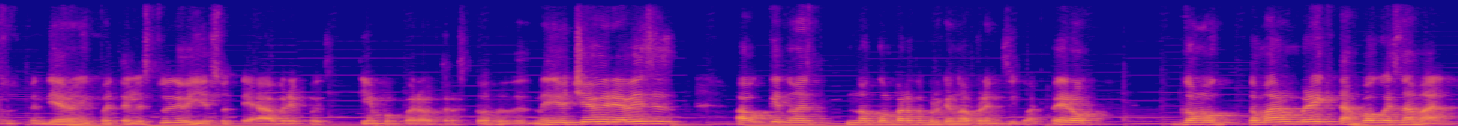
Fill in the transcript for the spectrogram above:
suspendieron y fue telestudio y eso te abre pues tiempo para otras cosas. Es medio chévere a veces, aunque no, es, no comparto porque no aprendes igual, pero como tomar un break tampoco está mal.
